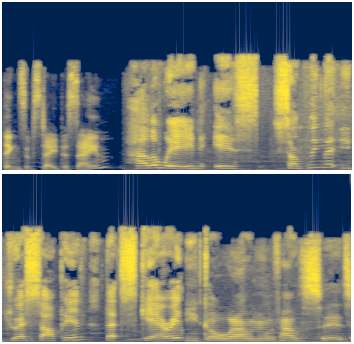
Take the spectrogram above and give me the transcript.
things have stayed the same. Halloween is something that you dress up in that's scary. You go around with houses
